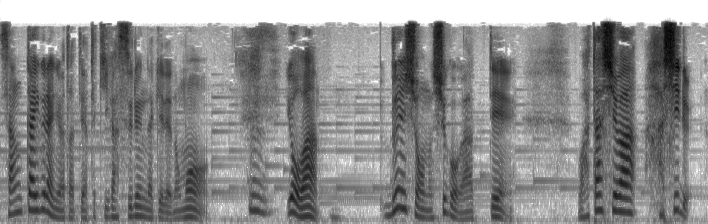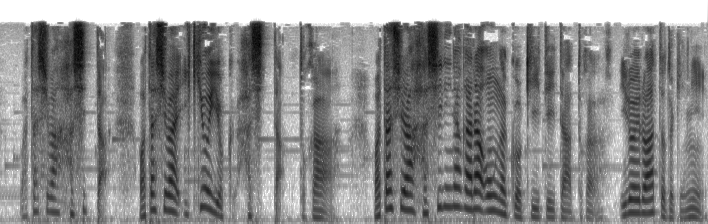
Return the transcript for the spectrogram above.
3回ぐらいにわたってやった気がするんだけれども、うん。要は、文章の主語があって、私は走る。私は走った。私は勢いよく走った。とか、私は走りながら音楽を聴いていた。とか、いろいろあった時に、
